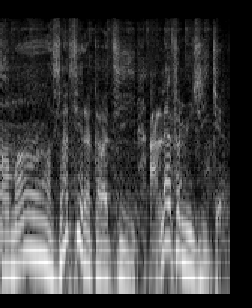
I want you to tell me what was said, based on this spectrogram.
Ama, Zatira Karati, Aleph Musique.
